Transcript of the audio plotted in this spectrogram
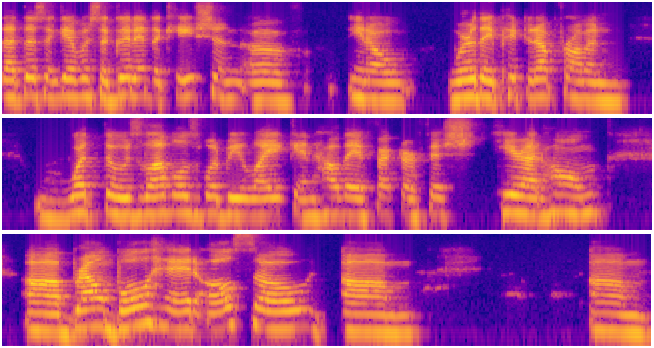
that doesn't give us a good indication of you know where they picked it up from and what those levels would be like and how they affect our fish here at home. Uh, brown bullhead also um, um,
